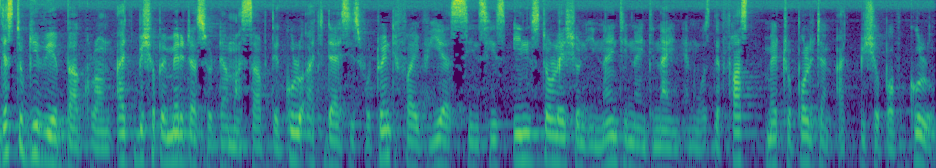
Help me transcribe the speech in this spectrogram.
Just to give you a background, Archbishop Emeritus Odama served the Gulu Archdiocese for 25 years since his installation in 1999 and was the first Metropolitan Archbishop of Gulu.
